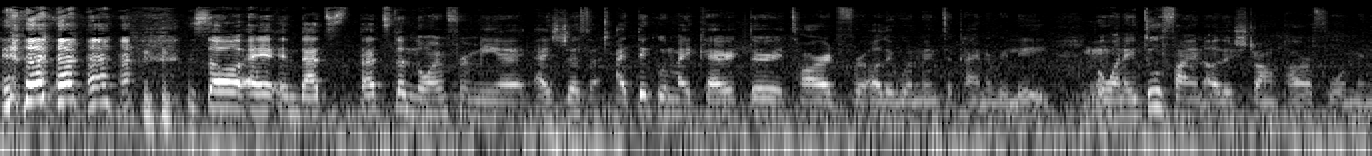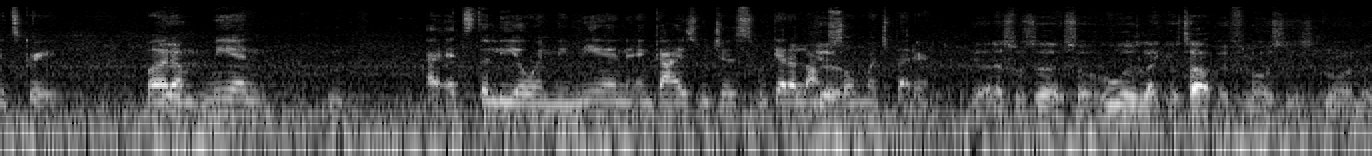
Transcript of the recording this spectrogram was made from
so and that's that's the norm for me it's just i think with my character it's hard for other women to kind of relate but Mhm. when i do find other strong powerful women it's great but Yeah. um me and it's the leo in me me and, and guys we just we get along Yeah. so much better Yeah, that's what's up. So who was like your top influences growing up?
